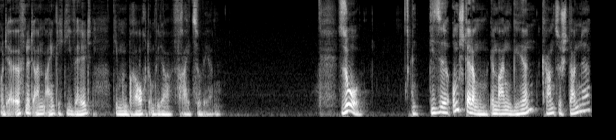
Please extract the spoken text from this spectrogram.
und eröffnet einem eigentlich die Welt, die man braucht, um wieder frei zu werden. So, diese Umstellung in meinem Gehirn kam zustande,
